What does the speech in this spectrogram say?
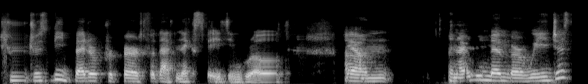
to just be better prepared for that next phase in growth. Yeah. um, and i remember we just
